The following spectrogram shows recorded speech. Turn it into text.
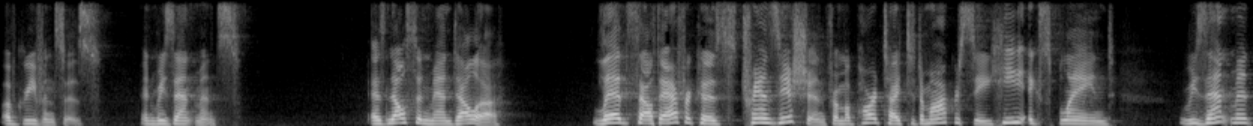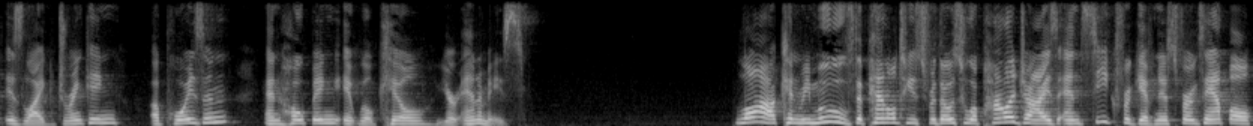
of grievances and resentments. As Nelson Mandela led South Africa's transition from apartheid to democracy, he explained resentment is like drinking a poison and hoping it will kill your enemies. Law can remove the penalties for those who apologize and seek forgiveness. For example,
